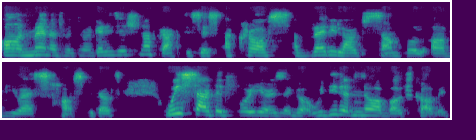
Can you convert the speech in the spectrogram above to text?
on management and organizational practices across a very large sample of US hospitals. We started four years ago. We didn't know about COVID.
